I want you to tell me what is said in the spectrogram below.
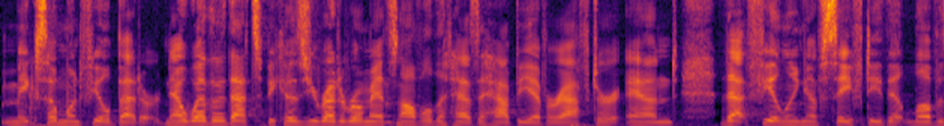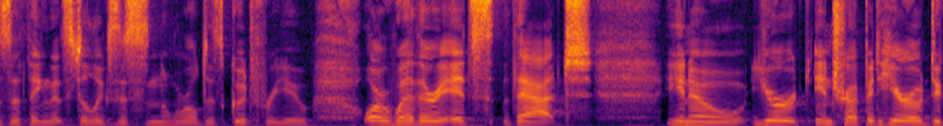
make someone feel better. Now, whether that's because you read a romance novel that has a happy ever after and that feeling of safety that love is a thing that still exists in the world is good for you, or whether it's that, you know, your intrepid hero de-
